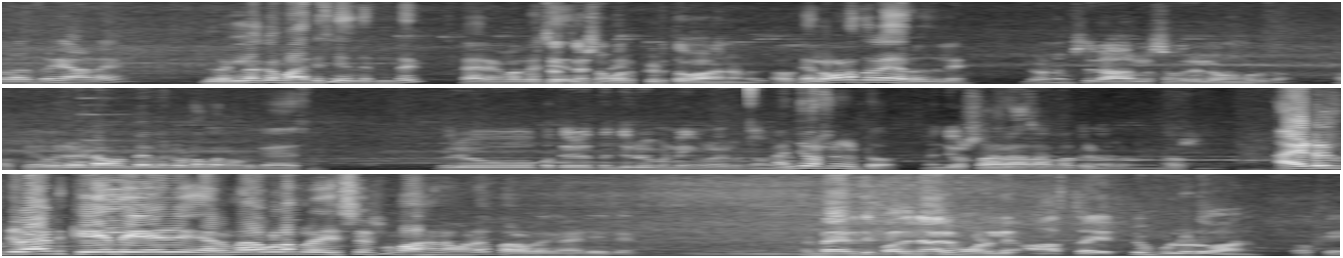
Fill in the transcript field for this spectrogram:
ബ്രസയാണ് ഗ്രില്ലൊക്കെ മാറ്റി ചെയ്തിട്ടുണ്ട് കാര്യങ്ങളൊക്കെ ചെയ്തിട്ടുണ്ട്. വർക്ക് എടുത്ത വാഹനമാണ് ഓക്കെ ലോൺ എത്ര കയറും ഇതിൽ ലോൺ നമുക്ക് ആറ് ലക്ഷം വരെ ലോൺ കൊടുക്കാം. ഓക്കെ ഒരു ഡൗൺ പേയ്മെന്റ് കൂടെ പറഞ്ഞു കൊടുക്കുക ഏകദേശം. ഒരു പത്ത് എഴുപത്തഞ്ച് രൂപ ഉണ്ടെങ്കിൽ അഞ്ച് വർഷം കിട്ടോ അഞ്ച് വർഷം ഹൈഡ്രൽ കഴിച്ച് കിട്ടും. ഹൈഡ്രഡ് ഗ്രാൻഡ് കെ എൽ ഏഴ് എറണാകുളം രജിസ്ട്രേഷൻ വാഹനമാണ്. എങ്ങനെ രണ്ടായിരത്തി പതിനാല് മോഡൽ ആസ്റ്റ ഏറ്റവും ഫുള്ളോട് വാഹനം. ഓക്കെ.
